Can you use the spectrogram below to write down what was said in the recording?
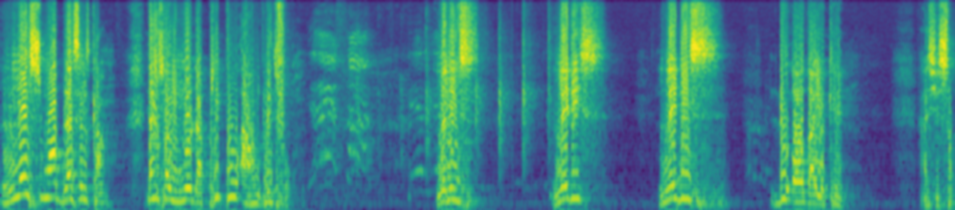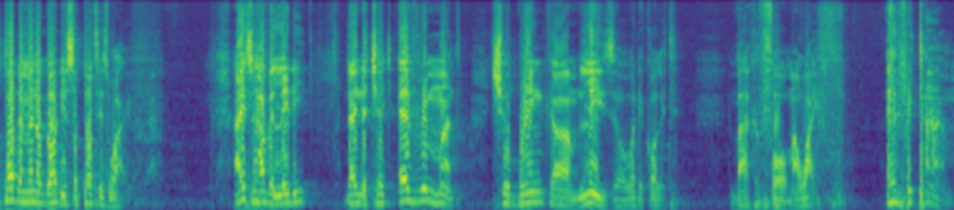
let small blessings come. That's why you know that people are ungrateful. Ladies, ladies, ladies, do all that you can. As you support the man of God, you support his wife. I used to have a lady that in the church every month she'll bring um, leaves or what they call it back for my wife. Every time.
